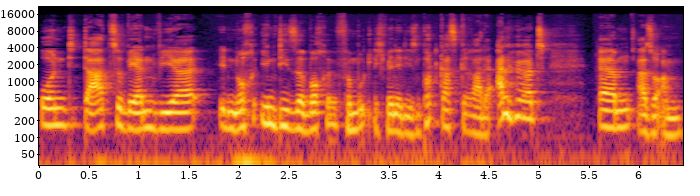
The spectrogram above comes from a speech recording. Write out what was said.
Und dazu werden wir noch in dieser Woche, vermutlich, wenn ihr diesen Podcast gerade anhört, ähm, also am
